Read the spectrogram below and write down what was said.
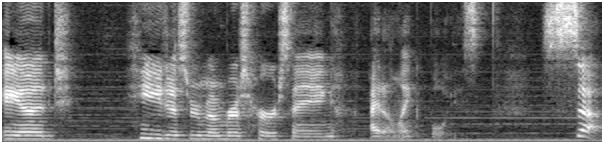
and He just remembers her saying, I don't like boys. So,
